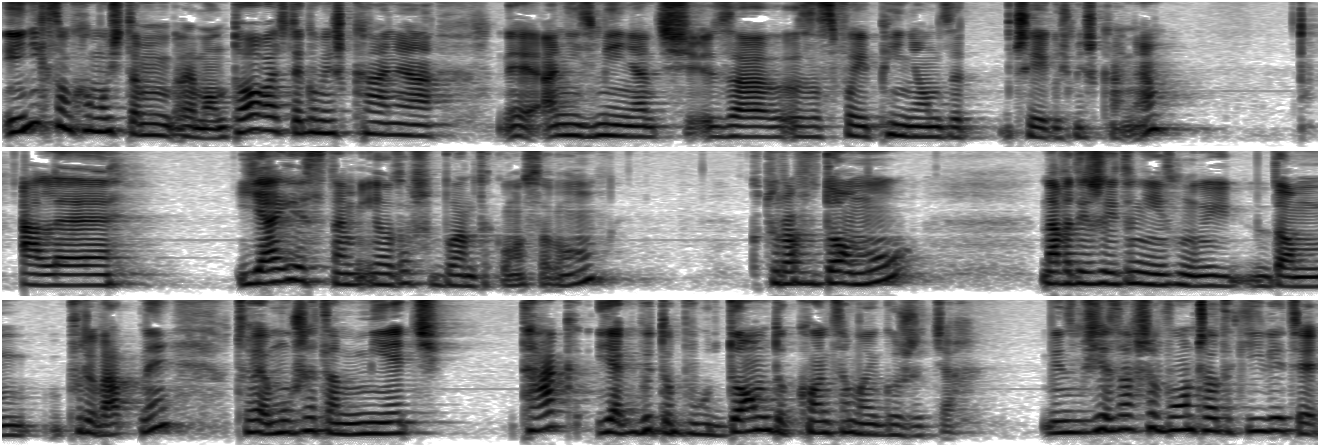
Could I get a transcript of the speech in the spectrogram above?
I nie chcą komuś tam remontować tego mieszkania, e, ani zmieniać za, za swoje pieniądze czyjegoś mieszkania. Ale ja jestem i od zawsze byłam taką osobą, która w domu, nawet jeżeli to nie jest mój dom prywatny, to ja muszę tam mieć tak, jakby to był dom do końca mojego życia. Więc mi się zawsze włączał taki, wiecie,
